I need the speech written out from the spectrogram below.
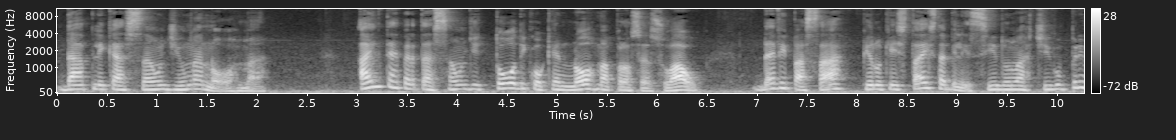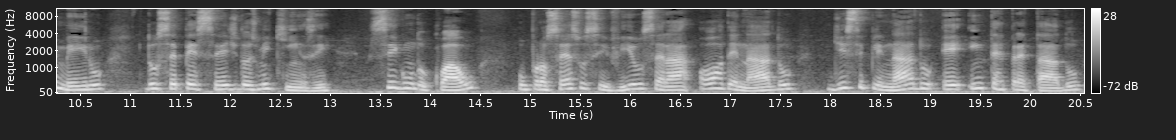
da aplicação de uma norma. A interpretação de toda e qualquer norma processual deve passar pelo que está estabelecido no artigo 1 do CPC de 2015, segundo o qual o processo civil será ordenado, disciplinado e interpretado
